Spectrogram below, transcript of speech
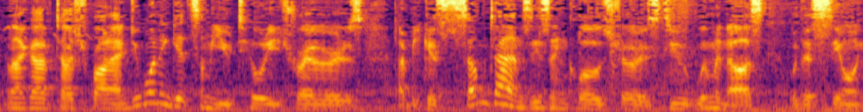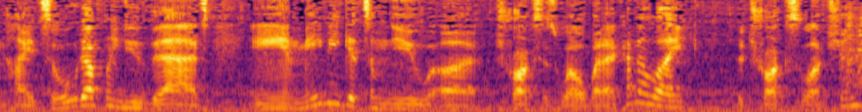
And like I've touched upon, I do want to get some utility trailers uh, because sometimes these enclosed trailers do limit us with the ceiling height. So we'll definitely do that, and maybe get some new uh, trucks as well. But I kind of like the truck selection.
